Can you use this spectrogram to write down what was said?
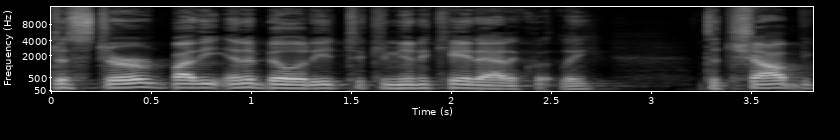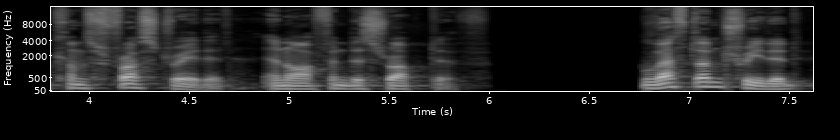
Disturbed by the inability to communicate adequately, the child becomes frustrated and often disruptive. Left untreated,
